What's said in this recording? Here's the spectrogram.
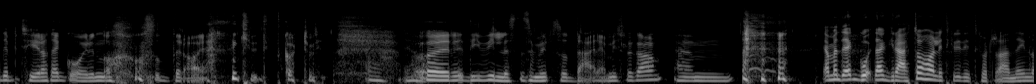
det betyr at jeg går inn og, og så drar jeg kredittkortet mitt oh, ja. for de villeste summer. Så der er jeg mislykka. Um, Ja, men det, er, det er greit å ha litt kredittkortregning,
